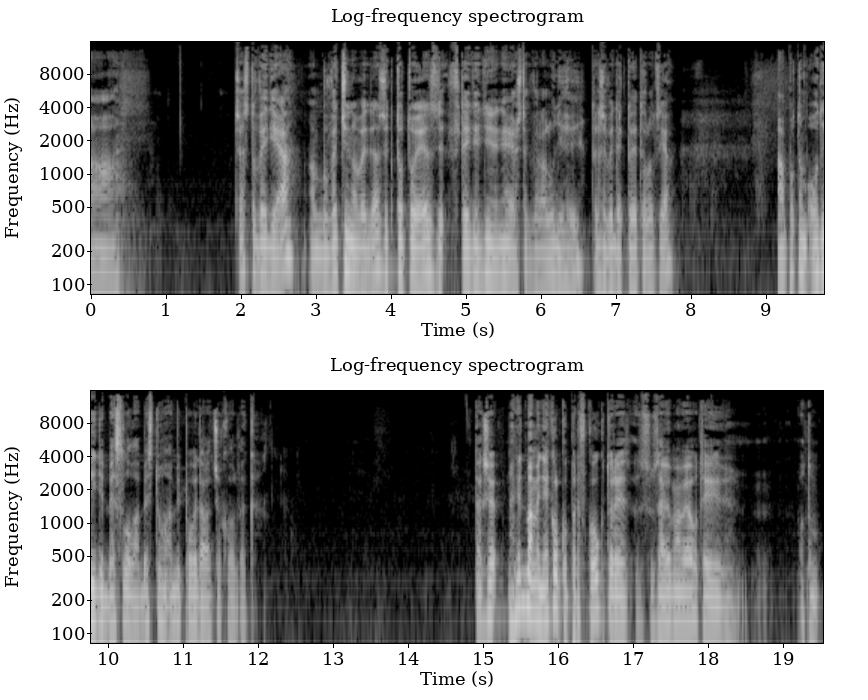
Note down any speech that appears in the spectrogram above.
A často vedia, alebo väčšinou vedia, že kto to je, v tej dedine nie je až tak veľa ľudí, hej, takže vedia, kto je to Lucia. A potom odíde bez slova, bez toho, aby povedala čokoľvek. Takže hneď máme niekoľko prvkov, ktoré sú zaujímavé o tej, o tom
